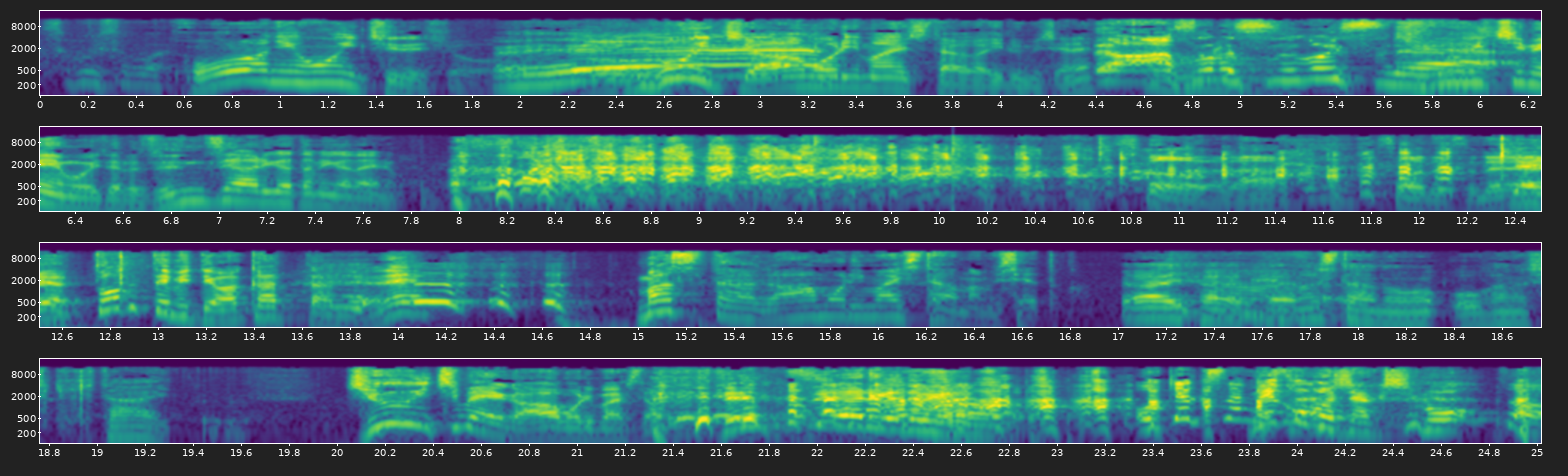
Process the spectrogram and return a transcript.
すごいすごい。これは日本一でしょ。え日本一青森マイスターがいる店ねえ。ああそれすごいっすね11名もいたら全然ありがたみがないの。そうだなそうですねいやいや、取ってみて分かったんだよね。マスターが青森マイスターの店とか。はいはいはいマスターのお話聞きたい。11名が青森マイスター。全然ありがたみがない。お客さんがさ猫も借子も。そう、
